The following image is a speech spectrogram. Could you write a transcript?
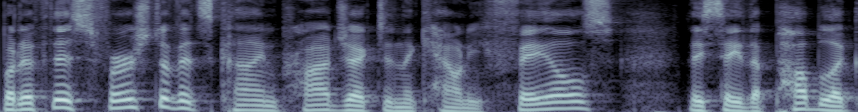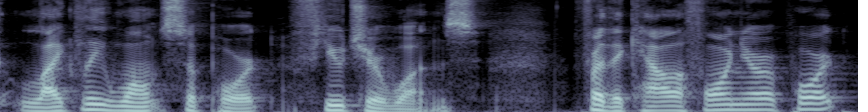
but if this first of its kind project in the county fails, they say the public likely won't support future ones. For the California Report,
